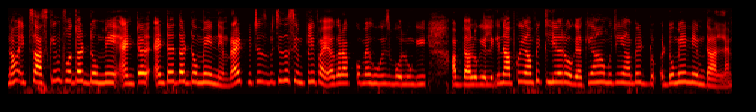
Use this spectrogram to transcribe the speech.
now it's asking for the domain enter enter the domain name right which is which is a simplify अगर आपको मैं हुइज बोलूँगी, आप डालोगे। लेकिन आपको यहाँ पे क्लियर हो गया कि हाँ मुझे यहाँ पे डोमेन नेम डालना है।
